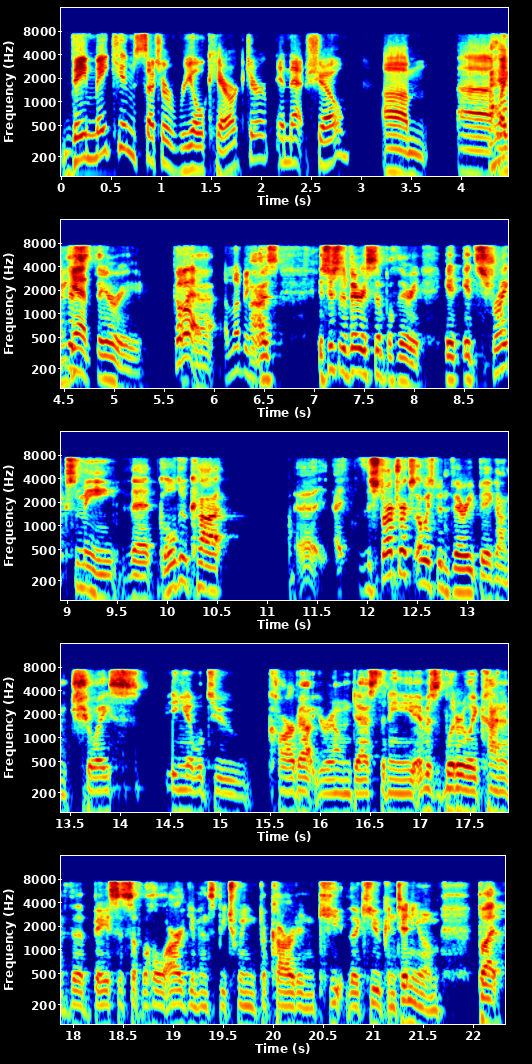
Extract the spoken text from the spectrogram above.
they make him such a real character in that show. Um, uh, I have this theory. Go ahead. Uh, I'd love to hear. Was, it's just a very simple theory. It, it strikes me that Dukat, uh, the Star Trek's always been very big on choice, being able to carve out your own destiny. It was literally kind of the basis of the whole arguments between Picard and Q, the Q continuum. But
